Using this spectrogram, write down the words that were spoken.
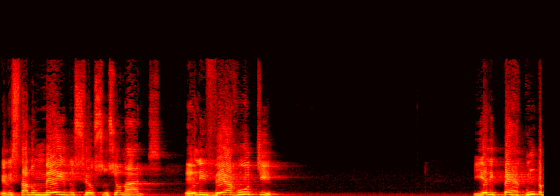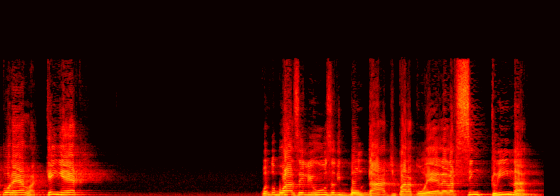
ele está no meio dos seus funcionários. Ele vê a Ruth. E ele pergunta por ela: quem é? Quando Boaz ele usa de bondade para com ela, ela se inclina,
